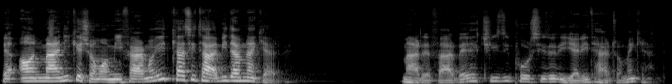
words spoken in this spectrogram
به آن معنی که شما میفرمایید کسی تعبیدم نکرده. مرد فربه چیزی پرسید و دیگری ترجمه کرد.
